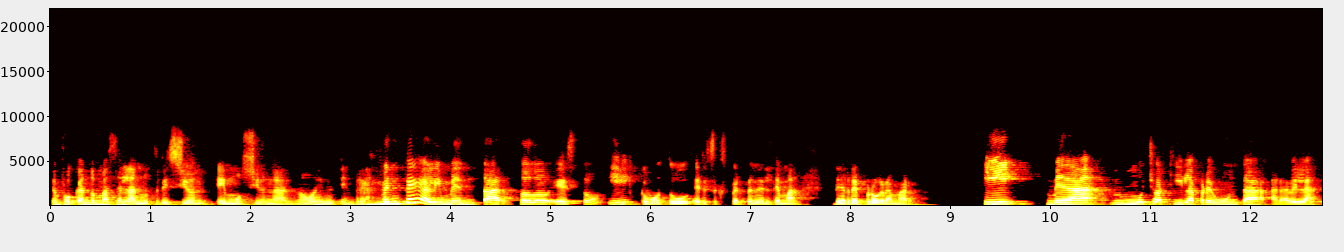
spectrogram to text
enfocando más en la nutrición emocional, ¿no? En, realmente alimentar todo esto y como tú eres experta en el tema de reprogramar. Y me da mucho aquí la pregunta, Arabela,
